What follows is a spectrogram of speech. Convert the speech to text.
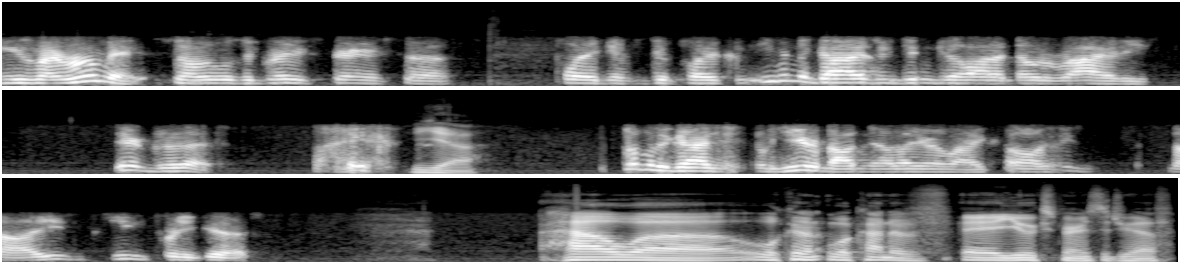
He was my roommate, so it was a great experience to play against good players. even the guys who didn't get a lot of notoriety, they're good. Like Yeah. some of the guys you hear about in LA are like, oh, he's, no, he's he's pretty good. How uh what kind what kind of AAU experience did you have?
